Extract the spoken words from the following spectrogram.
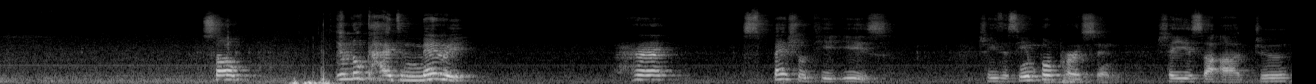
so, you look at Mary, her specialty is she is a simple person. She is a, a Jew.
